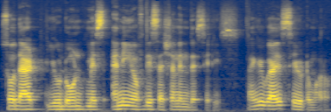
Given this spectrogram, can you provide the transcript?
so that you don't miss any of the session in this series. Thank you guys. See you tomorrow.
